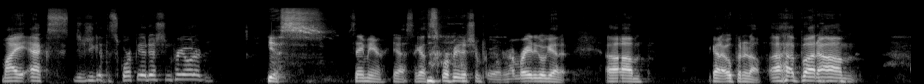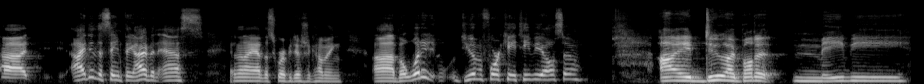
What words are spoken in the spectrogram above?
My X. Did you get the Scorpio Edition pre-ordered? Yes. Same here. Yes, I got the Scorpio Edition pre-order. I'm ready to go get it. Um, got to open it up. Uh, but um, uh, I did the same thing. I have an S, and then I have the Scorpio Edition coming. Uh, but what did do you have a 4K TV also? I do. I bought it maybe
